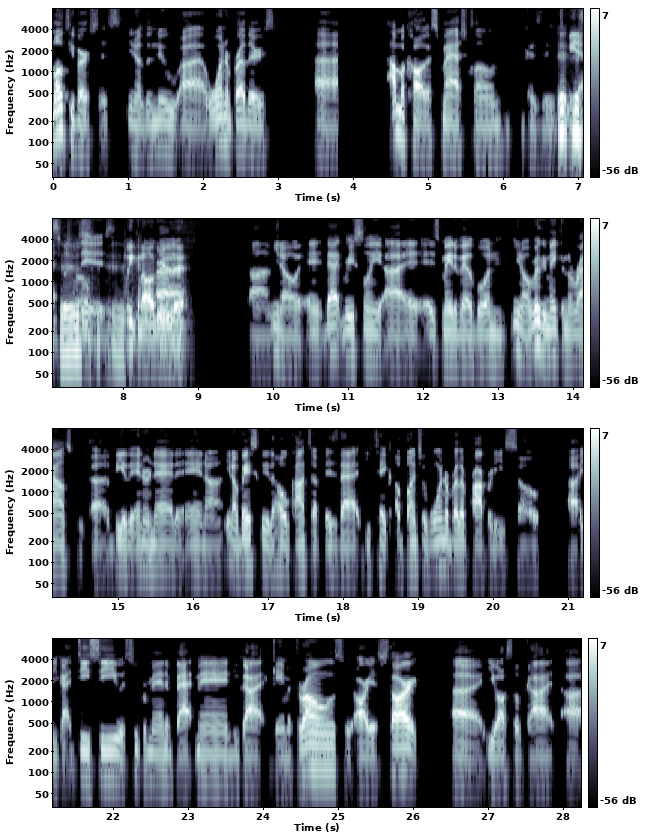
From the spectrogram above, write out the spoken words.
MultiVersus. You know, the new uh Warner Brothers. Uh, I'm gonna call it a Smash clone because it, It, me, this that's what is. it is. it- we can all agree Uh, with that. Um, you know, it, that recently uh, is made available and, you know, really making the rounds uh, via the internet. And, uh, you know, basically the whole concept is that you take a bunch of Warner Brother properties. So uh, you got DC with Superman and Batman. You got Game of Thrones with Arya Stark. Uh, you also got uh,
